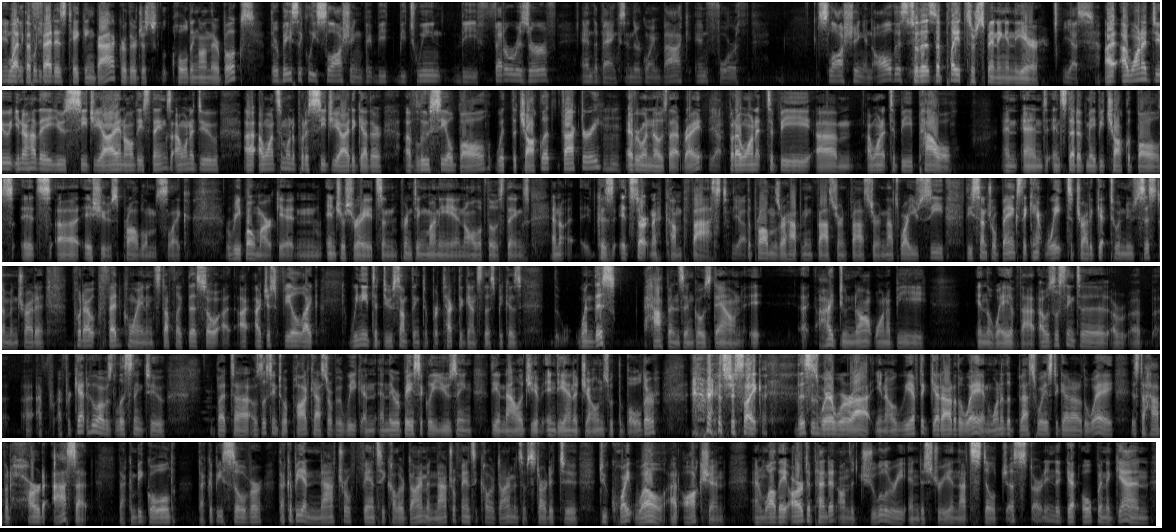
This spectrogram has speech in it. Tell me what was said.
That what liquidity. the Fed is taking back, or they're just holding on their books? they're basically sloshing be- be- between the Federal Reserve and the banks, and they're going back and forth, sloshing, and all this. So is- the the plates are spinning in the air. Yes. I, I want to do, you know how they use CGI and all these things? I want to do, uh, I want someone to put a CGI together of Lucille Ball with the chocolate factory. Mm-hmm. Everyone knows that, right? Yeah. But I want it to be, um, I want it to be Powell and and instead of maybe chocolate balls, it's uh, issues, problems like repo market and interest rates and printing money and all of those things. And because uh, it's starting to come fast, yeah, the problems are happening faster and faster, and that's why you see these central banks they can't wait to try to get to a new system and try to put out Fed coin and stuff like this. So I I just feel like we need to do something to protect against this because th- when this happens and goes down, it I do not want to be in the way of that. I was listening to a, a, a, I, f- I forget who I was listening to, but uh, I was listening to a podcast over the week, and, and they were basically using the analogy of Indiana Jones with the boulder. it's just like this is where we're at. You know, we have to get out of the way, and one of the best ways to get out of the way is to have a hard asset that can be gold. That could be silver. That could be a natural fancy color diamond. Natural fancy color diamonds have started to do quite well at auction. And while they are dependent on the jewelry industry, and that's still just starting to get open again,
